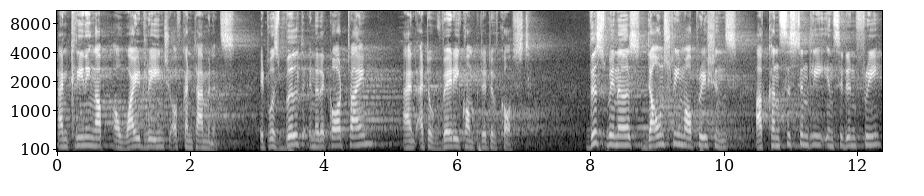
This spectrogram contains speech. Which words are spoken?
and cleaning up a wide range of contaminants. It was built in a record time and at a very competitive cost. This winner's downstream operations are consistently incident-free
